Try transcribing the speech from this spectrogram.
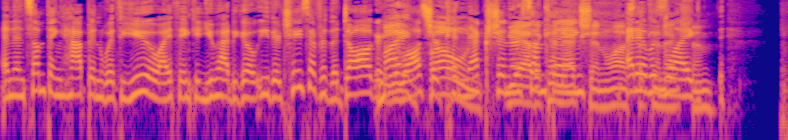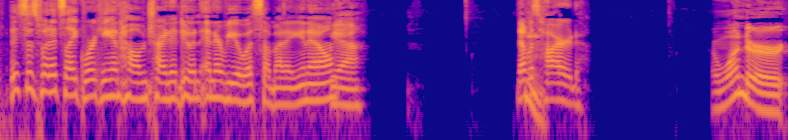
And then something happened with you, I think, and you had to go either chase after the dog or My you lost your phone. connection or Yeah, the something. connection, lost and the it was connection. like, this is what it's like working at home trying to do an interview with somebody, you know? yeah. That Hmm. was hard. I wonder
